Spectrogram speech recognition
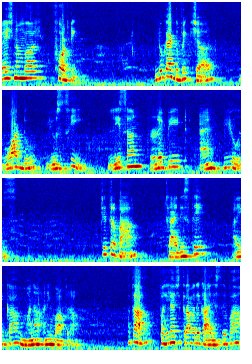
Page number 40. Look at the picture. What do you see? Listen, repeat, and use. चित्र पहा काय दिसते ऐका म्हणा आणि वापरा आता पहिल्या चित्रामध्ये काय दिसते पहा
